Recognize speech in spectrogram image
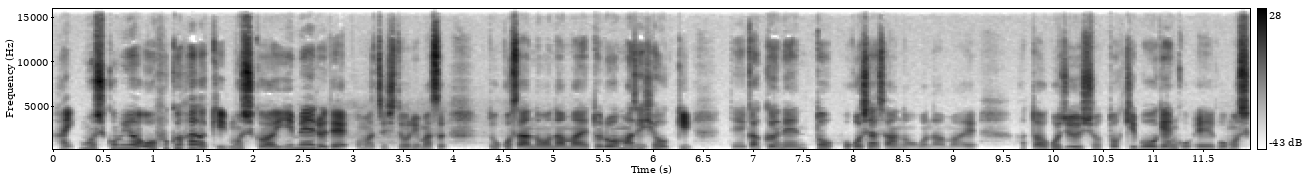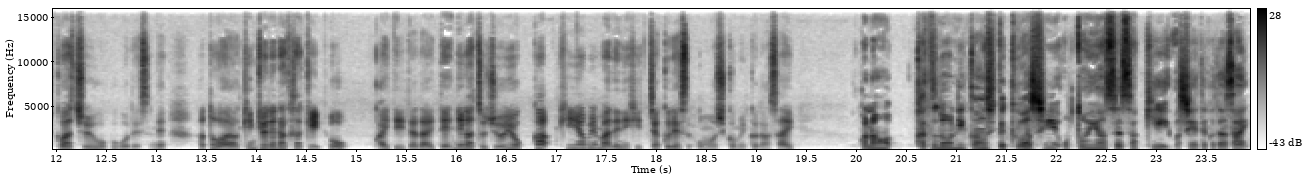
はい、申し込みは往復はがきもしくは E メールでお待ちしております。お子さんのお名前とローマ字表記。で学年と保護者さんのお名前。あとはご住所と希望言語英語もしくは中国語ですね。あとは緊急連絡先を書いていただいて2月14日金曜日までに必着です。お申し込みください。この活動に関して詳しいお問い合わせ先教えてください。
